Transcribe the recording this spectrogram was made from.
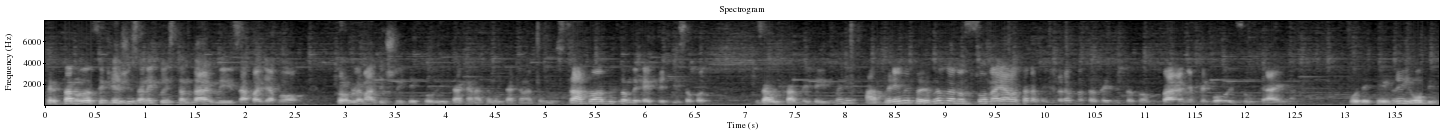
престанува да се грижи за некои стандарди, запаѓа во проблематични текови и така натаму и така натаму. Затоа мислам дека е притисокот за уставните измени, а времето е врзано со најавата на меѓународната заедница за отварање преговори со Украина во декември и обид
